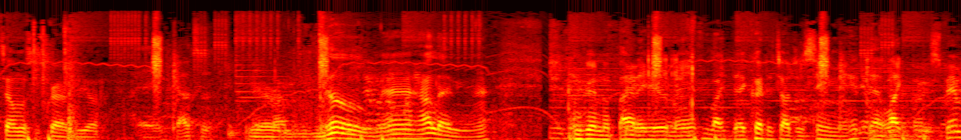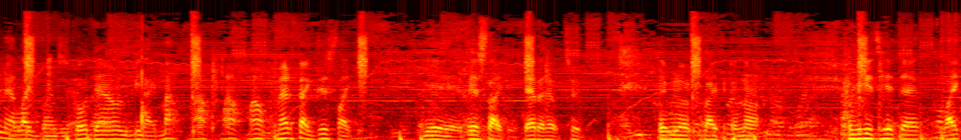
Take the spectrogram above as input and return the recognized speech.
Tell them to subscribe to you. Hey, got to. You already know, man. Holla at me, man. I'm getting up out of here, man. If you like that cut that y'all just seen, man, hit that like button. Spam that like button. Just go down and be like, mount, mount, mount, mount. Matter of fact, dislike it. Yeah, dislike it. That'll help too. Let me know if you like it or not. Don't forget to hit that like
